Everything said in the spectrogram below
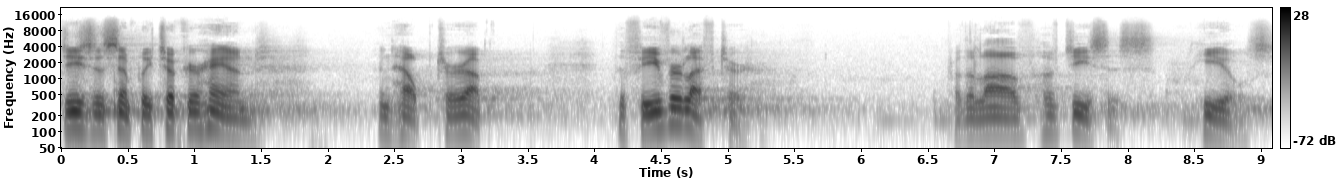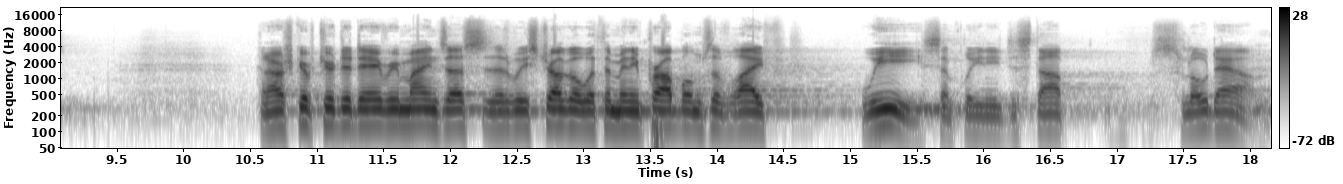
Jesus simply took her hand and helped her up. The fever left her, for the love of Jesus heals. And our scripture today reminds us that as we struggle with the many problems of life, we simply need to stop, slow down,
